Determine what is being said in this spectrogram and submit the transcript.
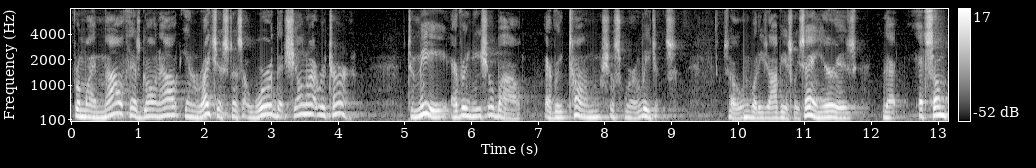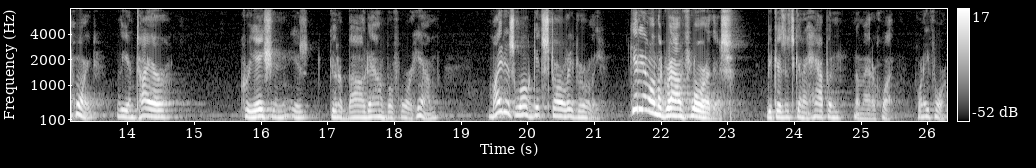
from my mouth has gone out in righteousness a word that shall not return. To me every knee shall bow, every tongue shall swear allegiance. So, what he's obviously saying here is that at some point, the entire creation is going to bow down before him. Might as well get started early. Get in on the ground floor of this because it's going to happen no matter what. 24.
